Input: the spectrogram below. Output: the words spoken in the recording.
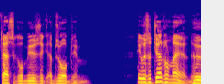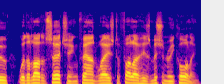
Classical music absorbed him. He was a gentle man who, with a lot of searching, found ways to follow his missionary calling.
